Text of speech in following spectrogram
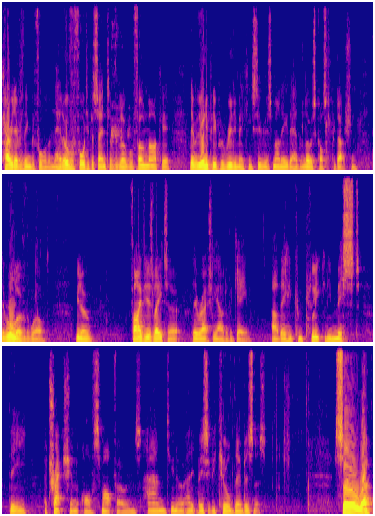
carried everything before them. They had over 40% of the global phone market. They were the only people really making serious money. They had the lowest cost of production. They were all over the world. You know, five years later, they were actually out of the game. Uh, they had completely missed the attraction of smartphones, and you know, and it basically killed their business. So, uh,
